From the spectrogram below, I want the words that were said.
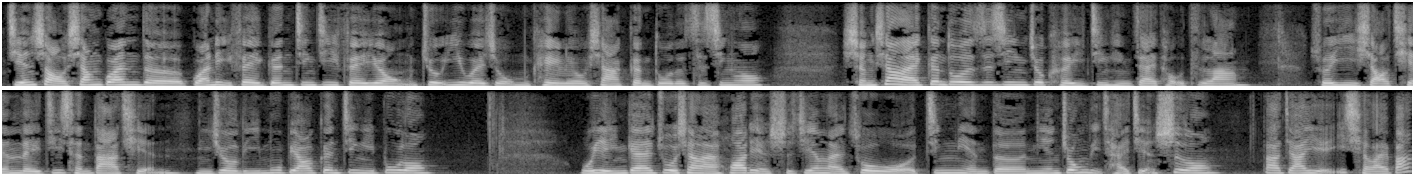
减少相关的管理费跟经济费用，就意味着我们可以留下更多的资金喽。省下来更多的资金就可以进行再投资啦。所以小钱累积成大钱，你就离目标更进一步喽。我也应该坐下来花点时间来做我今年的年终理财检视喽，大家也一起来吧。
